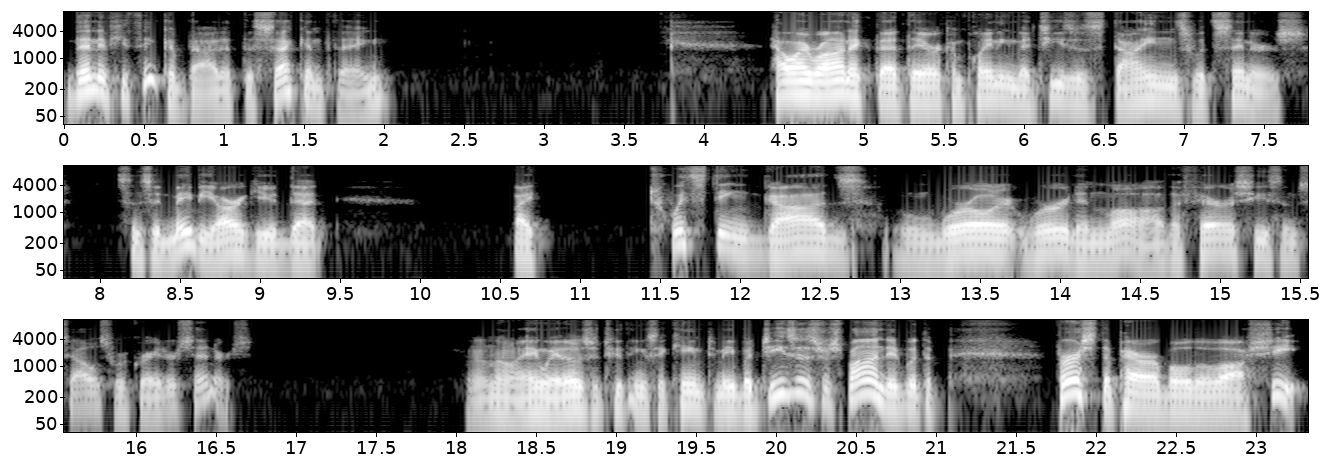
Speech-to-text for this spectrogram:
then, if you think about it, the second thing, how ironic that they are complaining that Jesus dines with sinners, since it may be argued that by twisting God's word, and law, the Pharisees themselves were greater sinners. I don't know. Anyway, those are two things that came to me. But Jesus responded with the first the parable of the lost sheep,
